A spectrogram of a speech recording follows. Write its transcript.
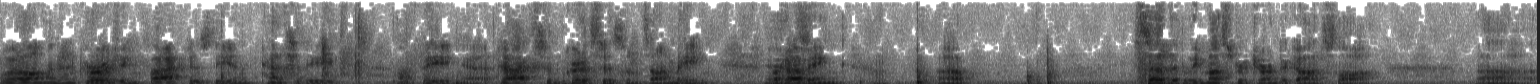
Well, an encouraging fact is the intensity of the uh, attacks and criticisms on me for having uh, said that we must return to God's law. Uh,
